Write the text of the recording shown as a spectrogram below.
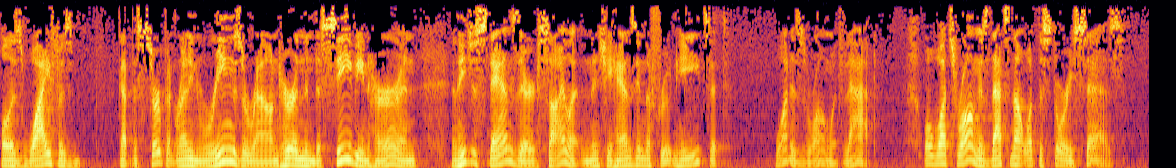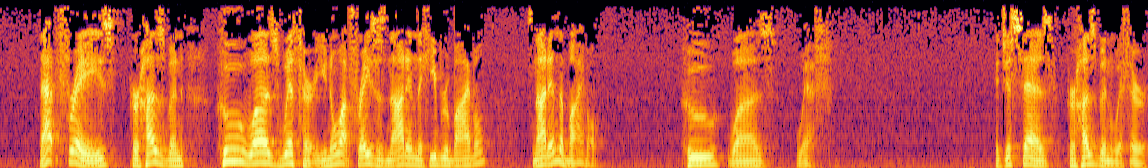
while his wife has got the serpent running rings around her and then deceiving her, and, and he just stands there silent, and then she hands him the fruit and he eats it. What is wrong with that? Well, what's wrong is that's not what the story says. That phrase, her husband who was with her. You know what phrase is not in the Hebrew Bible? It's not in the Bible. Who was with. It just says her husband with her,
